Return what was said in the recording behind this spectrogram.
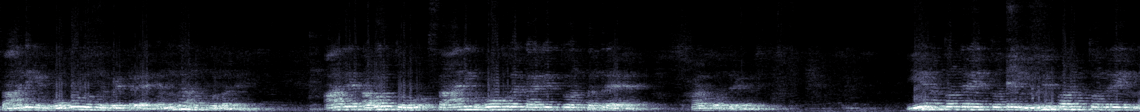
ಸಾಲಿಗೆ ಹೋಗೋದೊಂದು ಬಿಟ್ರೆ ಎಲ್ಲ ಅನುಕೂಲನೇ ಆದ್ರೆ ಅವತ್ತು ಸಾಲಿಗೆ ಹೋಗ್ಬೇಕಾಗಿತ್ತು ಅಂತಂದ್ರೆ ಬಹಳ ತೊಂದರೆ ಏನು ತೊಂದರೆ ಇತ್ತು ಅಂದ್ರೆ ಯೂನಿಫಾರ್ಮ್ ತೊಂದರೆ ಇಲ್ಲ.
